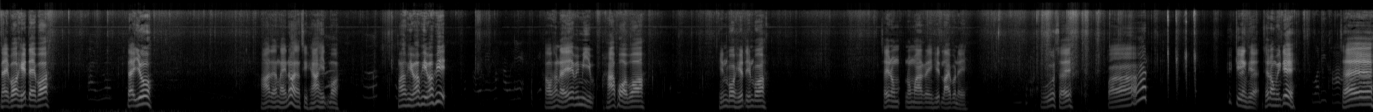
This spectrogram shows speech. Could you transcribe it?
ได้บ่เห็ดได้บ่ ได้อยู่หาทางไหนเนาะจังสิหาเห็ดบ่มาพี่มาพี่มาพี่เขาทางไหนไม่มีหาพอบ่เห็นบ่เห็ดเห็นบ่ใส่น้องน้องมากเลยเห็ดหลายบ่ไหนโอ้ใส่ปาด cái kiềng thì sẽ đồng miệng đi สวัสดีค่ะ sẽ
